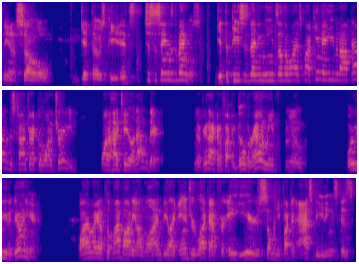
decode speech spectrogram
You know, so get those pieces. It's just the same as the Bengals. Get the pieces that he needs. Otherwise, fuck, he may even opt out of his contract and want to trade, want to hightail it out of there. You know, if you're not going to fucking build around me, you know, what are we even doing here? Why am I going to put my body on the line, be like Andrew Luck after eight years, so many fucking ass beatings because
